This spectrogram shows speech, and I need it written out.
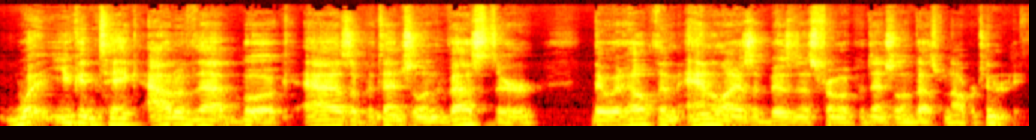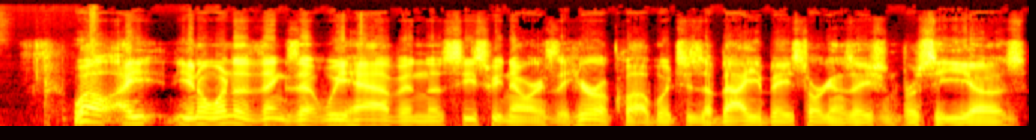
what you can take out of that book as a potential investor that would help them analyze a business from a potential investment opportunity? Well, I, you know, one of the things that we have in the C Suite Network is the Hero Club, which is a value based organization for CEOs.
